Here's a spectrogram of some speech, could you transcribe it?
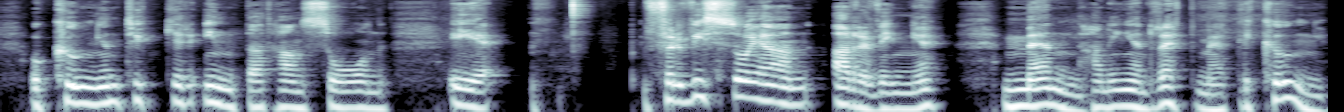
Och kungen tycker inte att hans son är... Förvisso är han arvinge, men han är ingen rättmätlig kung.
